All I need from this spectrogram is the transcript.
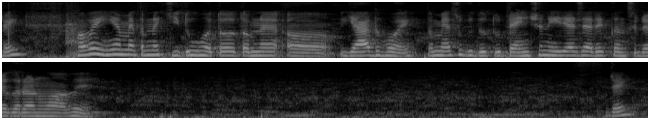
રાઈટ હવે અહીંયા મેં તમને કીધું હતું તમને યાદ હોય તો મેં શું કીધું હતું ટેન્શન એરિયા જ્યારે કન્સિડર કરવાનું આવે રાઈટ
